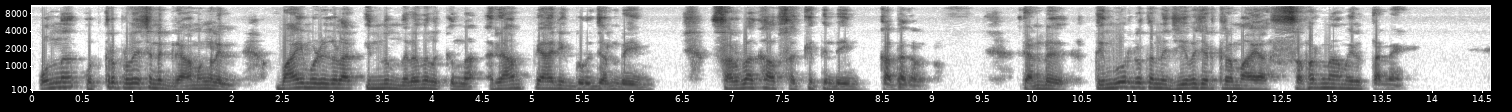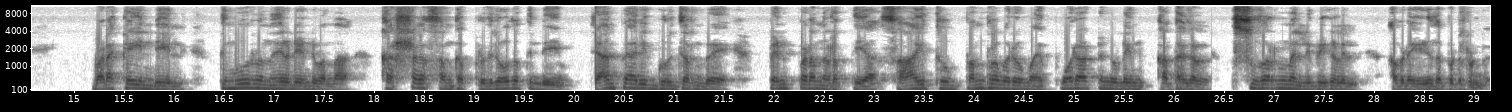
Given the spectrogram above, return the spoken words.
ഒന്ന് ഉത്തർപ്രദേശിന്റെ ഗ്രാമങ്ങളിൽ വായ്മൊഴികളാൽ ഇന്നും നിലനിൽക്കുന്ന രാം പ്യാരി ഗുർജറിന്റെയും സർവഖാബ് സഖ്യത്തിന്റെയും കഥകൾ. രണ്ട് തിമ്പൂറിന്റെ തന്നെ ജീവചരിത്രമായ സഫർനാമയിൽ തന്നെ വടക്കേ ഇന്ത്യയിൽ തിമ്പൂറിന് നേരിടേണ്ടി വന്ന കർഷക സംഘ പ്രതിരോധത്തിന്റെയും രാംപ്യാരി ഗുർജറിന്റെ പെൺപട നടത്തിയ സായുധവും തന്ത്രപരവുമായ പോരാട്ടങ്ങളുടെയും കഥകൾ സുവർണ ലിപികളിൽ അവിടെ എഴുതപ്പെട്ടിട്ടുണ്ട്.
